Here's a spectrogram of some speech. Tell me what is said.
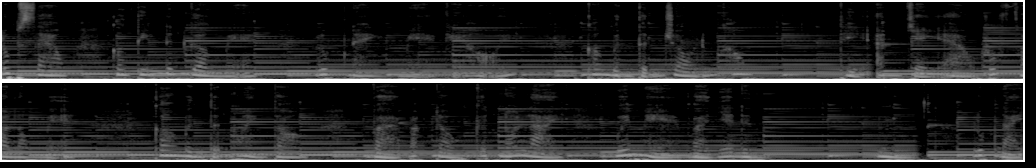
Lúc sau, con tiến đến gần mẹ. Lúc này, mẹ tĩnh rồi đúng không? Thì anh chạy ào rút vào lòng mẹ. Con bình tĩnh hoàn toàn và bắt đầu kết nối lại với mẹ và gia đình. Ừ lúc nãy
